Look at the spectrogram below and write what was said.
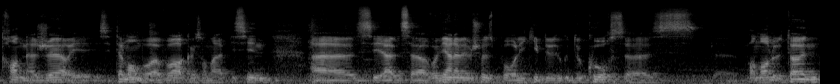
30 nageurs et c'est tellement beau à voir quand ils sont dans la piscine. Euh, ça revient à la même chose pour l'équipe de, course. Euh, euh, pendant l'automne,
